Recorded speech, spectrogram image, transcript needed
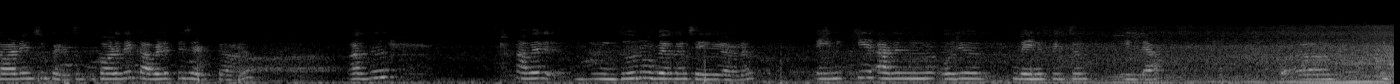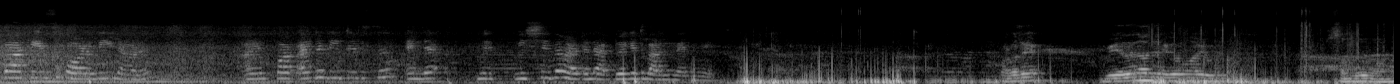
ഗാർഡിയൻഷിപ്പ് എടുത്തു കോടതിയെ കബളിപ്പിച്ചെടുത്തതാണ്. അത് അവർ ദുരുപയോഗം ചെയ്യുകയാണ്. എനിക്ക് അതിൽ നിന്ന് ഒരു ബെനിഫിറ്റും ഇല്ല. ഇപ്പോൾ ഇപ്പൊ ആ കേസ് കോടതിയിലാണ്. അതിന്റെ ഡീറ്റെയിൽസ് എന്റെ വിശദമായിട്ട് എന്റെ അഡ്വക്കേറ്റ് പറഞ്ഞു തരുന്നേ വളരെ വേദനാജനകമായ ഒരു സംഭവമാണ്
